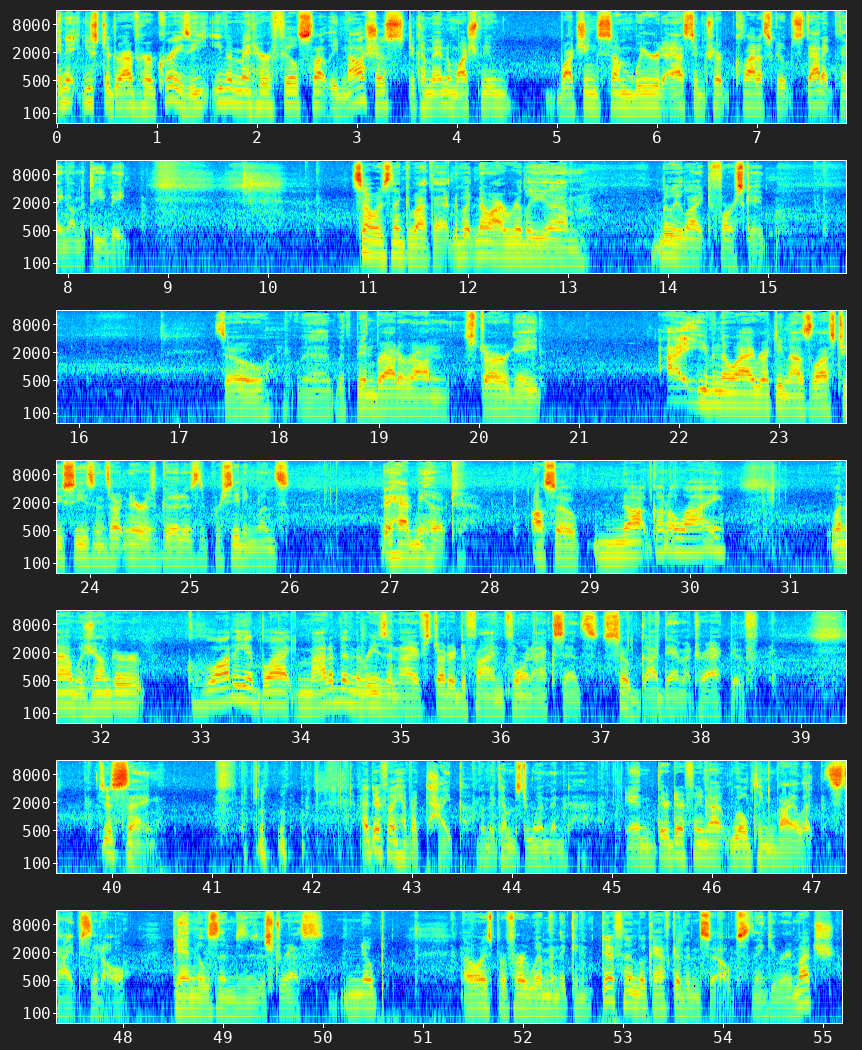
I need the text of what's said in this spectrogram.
and it used to drive her crazy, even made her feel slightly nauseous to come in and watch me watching some weird acid trip kaleidoscope static thing on the TV. So I always think about that. But no, I really, um, really liked Farscape. So uh, with Ben Browder on Stargate, I even though I recognize the last two seasons aren't near as good as the preceding ones, they had me hooked. Also, not gonna lie, when I was younger, Claudia Black might have been the reason I've started to find foreign accents so goddamn attractive. Just saying. I definitely have a type when it comes to women, and they're definitely not wilting violets types at all. Damsels in distress. Nope. I always preferred women that can definitely look after themselves. Thank you very much.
